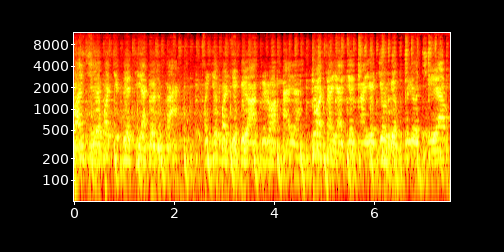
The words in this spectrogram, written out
Спасибо тебе, дедушка. Спасибо тебе огромное. Кто-то я здесь на ютубе включил.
